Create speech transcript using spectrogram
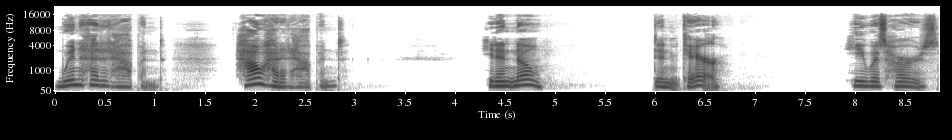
When had it happened? How had it happened? He didn't know. Didn't care. He was hers.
